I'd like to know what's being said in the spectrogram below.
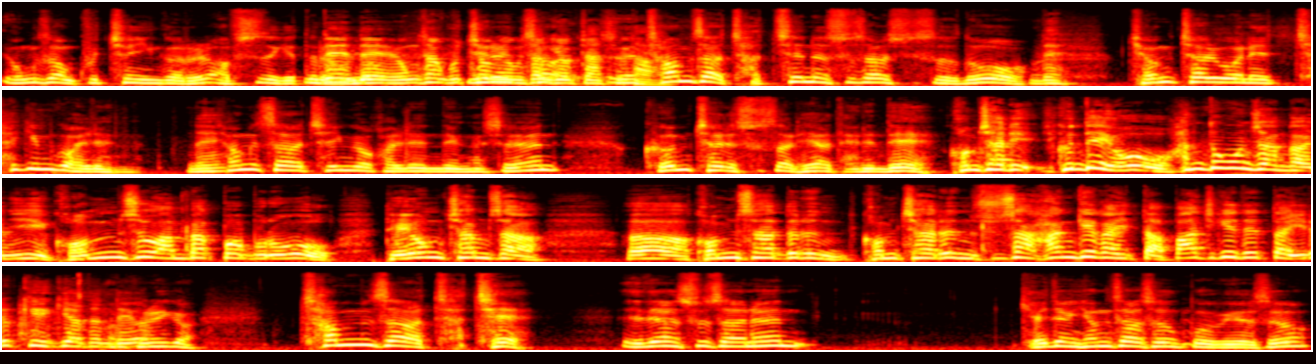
용산 구청인가를 압수수색 했더라고요. 네, 네, 용산 구청, 용산 경찰서 참사 자체는 수사할 수 있어도 네. 경찰관의 책임과 관련, 네. 형사 책임과 관련된 것은 검찰이 수사를 해야 되는데 검찰이 근데요 한동훈 장관이 검수완박법으로 대형 참사 어, 검사들은 검찰은 수사 한계가 있다 빠지게 됐다 이렇게 얘기하던데요. 그러니까 참사 자체에 대한 수사는 개정 형사소송법에 의해서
